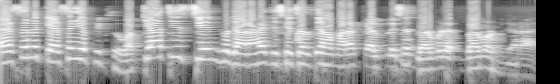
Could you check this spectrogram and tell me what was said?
ऐसे में कैसे ये फिक्स होगा? क्या चीज़ चेंज हो जा रहा है जिसके चलते हमारा कैलकुलेशन गड़बड़ गड़बड़ हो जा रहा है?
